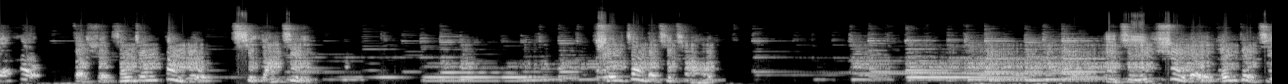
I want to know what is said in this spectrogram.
然后在水箱中放入气压计吹胀的气球以及数位温度计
